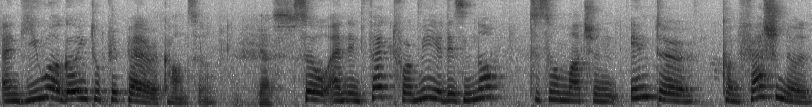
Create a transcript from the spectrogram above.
and you are going to prepare a council. Yes. So, and in fact, for me, it is not so much an interconfessional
